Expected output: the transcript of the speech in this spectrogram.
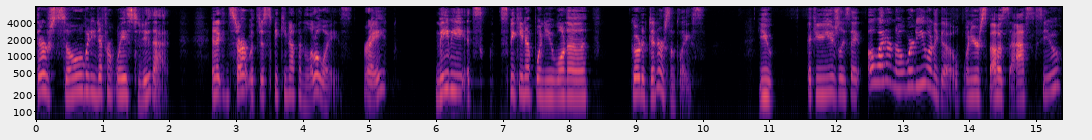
There are so many different ways to do that. And it can start with just speaking up in little ways, right? Maybe it's speaking up when you want to go to dinner someplace. You, if you usually say, Oh, I don't know, where do you want to go? When your spouse asks you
